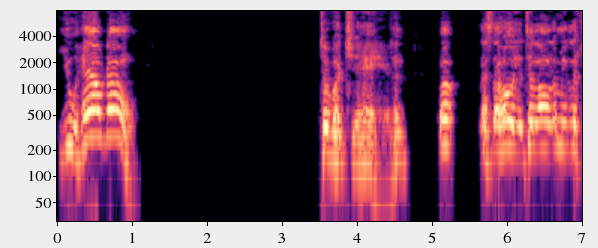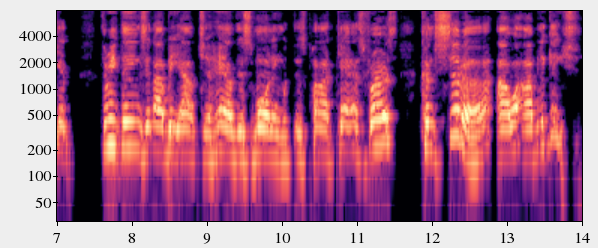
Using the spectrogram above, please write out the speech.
you held on to what you had. And well, let's not hold you too long. Let me look at Three things that I'll be out to have this morning with this podcast. First, consider our obligation.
